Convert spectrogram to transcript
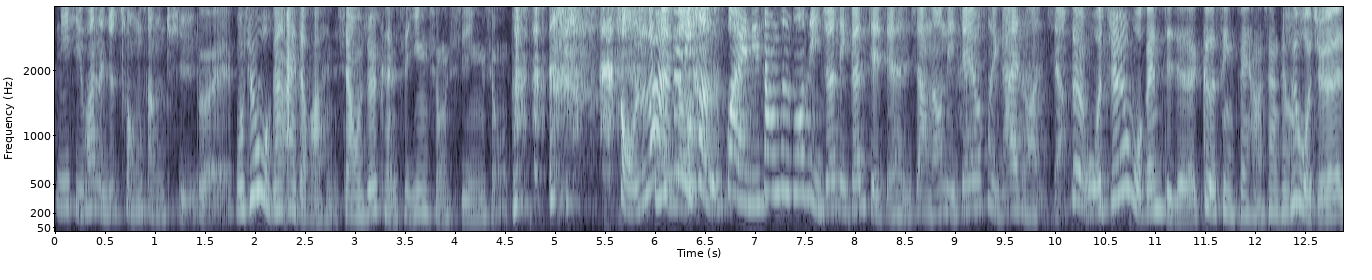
你喜欢的你就冲上去。对，我觉得我跟爱德华很像，我觉得可能是英雄惜英雄的。好烂哦！不是你很怪，你上次说你觉得你跟姐姐很像，然后你今天又说你跟爱德华很像。对，我觉得我跟姐姐的个性非常像，可是我觉得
